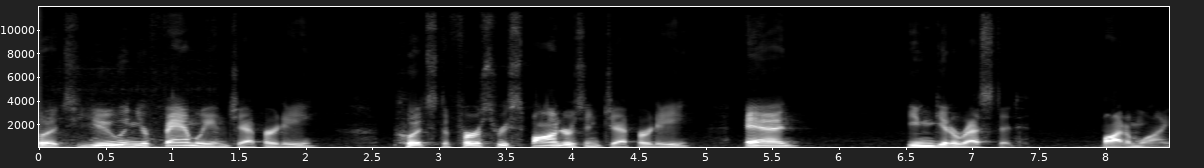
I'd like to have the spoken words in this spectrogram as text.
puts you and your family in jeopardy, puts the first responders in jeopardy, and you can get arrested, bottom line.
